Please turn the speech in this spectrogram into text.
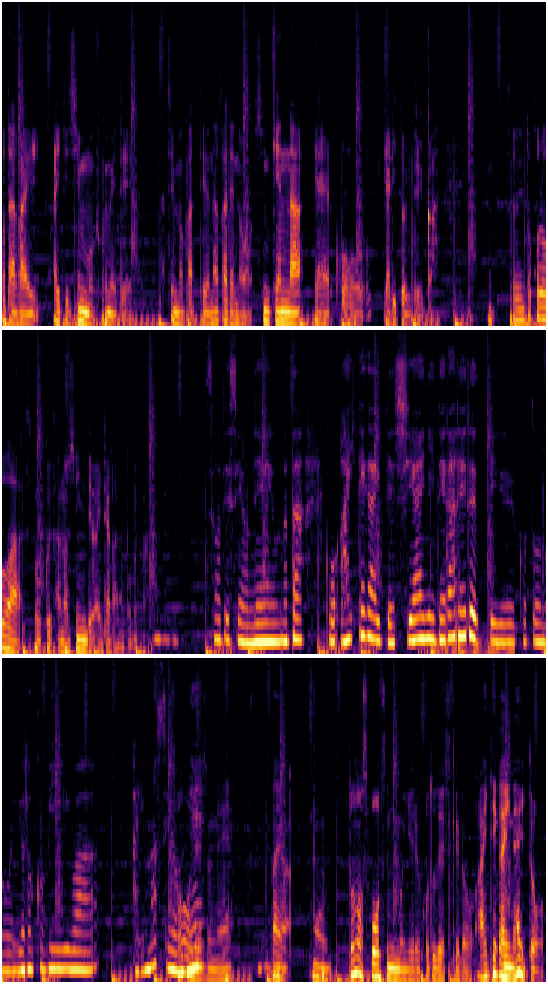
お互い相手チームも含めて立ち向かっている中での真剣なやこうやり取りというか、うん、そういうところはすごく楽しんではいたかなと思います。そうですよねまたこう相手がいて試合に出られるっていうことの喜びはありますよね。そうですねやっもうどのスポーツにも言えることですけど相手がいないと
